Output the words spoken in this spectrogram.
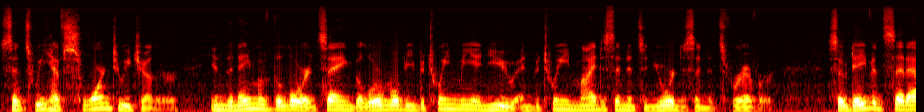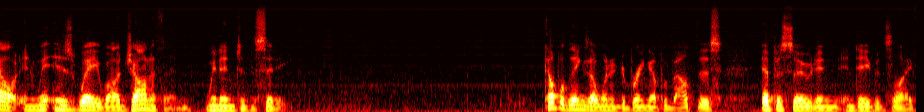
since we have sworn to each other in the name of the Lord, saying, The Lord will be between me and you, and between my descendants and your descendants forever. So David set out and went his way, while Jonathan went into the city. A couple things I wanted to bring up about this episode in, in David's life.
